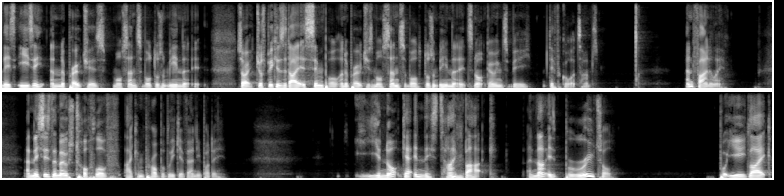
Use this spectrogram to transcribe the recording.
is easy and an approach is more sensible doesn't mean that it, sorry, just because a diet is simple and approach is more sensible doesn't mean that it's not going to be difficult at times. And finally, and this is the most tough love I can probably give anybody. You're not getting this time back. And that is brutal. But you like,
